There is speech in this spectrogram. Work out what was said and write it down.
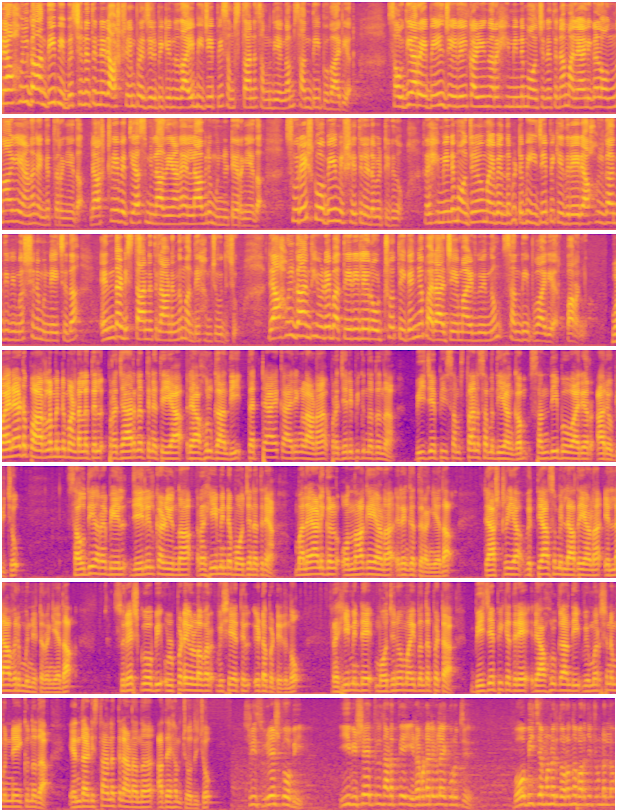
രാഹുൽ ഗാന്ധി വിഭജനത്തിന്റെ രാഷ്ട്രീയം പ്രചരിപ്പിക്കുന്നതായി B J P സംസ്ഥാന സമിതി അംഗം സന്ദീപ് വാര്യർ. സൗദി അറേബ്യയിൽ ജയിലിൽ കഴിയുന്ന റഹീമിന്റെ മോചനത്തിന് മലയാളികൾ ഒന്നാകെയാണ് രംഗത്തിറങ്ങിയത്. രാഷ്ട്രീയ വ്യത്യാസമില്ലാതെയാണ് എല്ലാവരും മുന്നിട്ടിറങ്ങിയത് സുരേഷ് ഗോപിയും വിഷയത്തിൽ ഇടപെട്ടിരുന്നു. റഹീമിന്റെ മോചനവുമായി ബന്ധപ്പെട്ട് ബി ജെ പിക്കെതിരെ രാഹുൽ ഗാന്ധി വിമർശനം ഉന്നയിച്ചത് എന്തടിസ്ഥാനത്തിലാണെന്നും അദ്ദേഹം ചോദിച്ചു. രാഹുൽ ഗാന്ധിയുടെ ബത്തേരിയിലെ റോഡ് ഷോ തികഞ്ഞ പരാജയമായിരുന്നുവെന്നും സന്ദീപ് വാര്യർ പറഞ്ഞു. വയനാട് പാർലമെന്റ് മണ്ഡലത്തിൽ പ്രചാരണത്തിനെത്തിയ രാഹുൽ ഗാന്ധി തെറ്റായ കാര്യങ്ങളാണ് പ്രചരിപ്പിക്കുന്നതെന്ന് ബി ജെ പി സംസ്ഥാന സമിതി അംഗം സന്ദീപ് വാര്യർ ആരോപിച്ചു. സൗദി അറേബ്യയിൽ ജയിലിൽ കഴിയുന്ന റഹീമിന്റെ മോചനത്തിന് മലയാളികൾ ഒന്നാകെയാണ് രംഗത്തിറങ്ങിയത്. രാഷ്ട്രീയ വ്യത്യാസമില്ലാതെയാണ് എല്ലാവരും മുന്നിട്ടിറങ്ങിയത്. സുരേഷ് ഗോപി ഉൾപ്പെടെയുള്ളവർ വിഷയത്തിൽ ഇടപെട്ടിരുന്നു. റഹീമിന്റെ മോചനവുമായി ബന്ധപ്പെട്ട് ബി ജെ പിക്കെതിരെ രാഹുൽ ഗാന്ധി വിമർശനമുന്നയിക്കുന്നത് എന്തടിസ്ഥാനത്തിലാണെന്ന് അദ്ദേഹം ചോദിച്ചു. ശ്രീ സുരേഷ് ഗോപി ഈ വിഷയത്തിൽ നടത്തിയ ഇടപെടലുകളെക്കുറിച്ച് ബോബി ചെമ്മണ്ണൂർ തുറന്നു പറഞ്ഞിട്ടുണ്ടല്ലോ.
